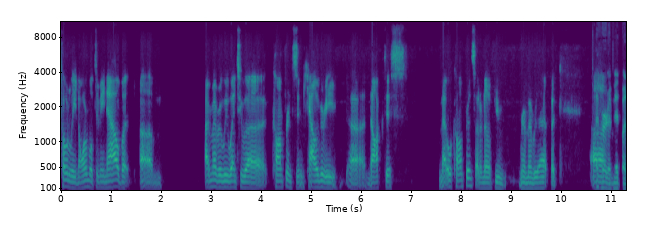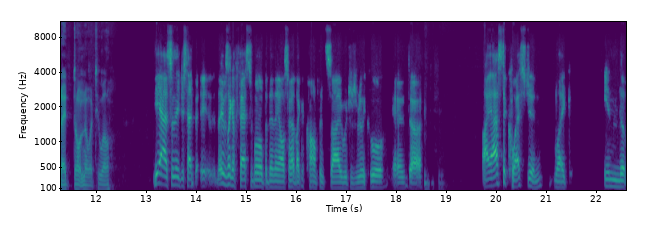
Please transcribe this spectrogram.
totally normal to me now. But um, I remember we went to a conference in Calgary, uh, Noctis Metal Conference. I don't know if you remember that, but um, I've heard of um, it, but I don't know it too well. Yeah, so they just had it, it was like a festival, but then they also had like a conference side, which was really cool. And uh, I asked a question like in the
